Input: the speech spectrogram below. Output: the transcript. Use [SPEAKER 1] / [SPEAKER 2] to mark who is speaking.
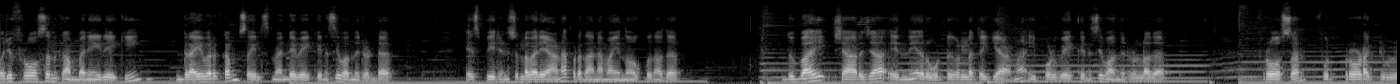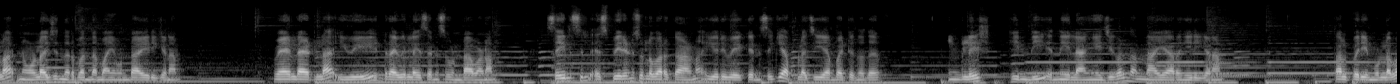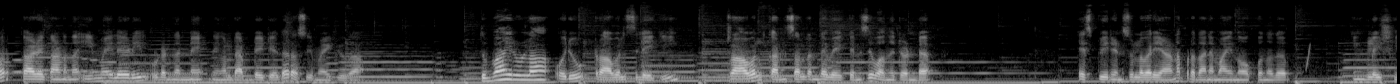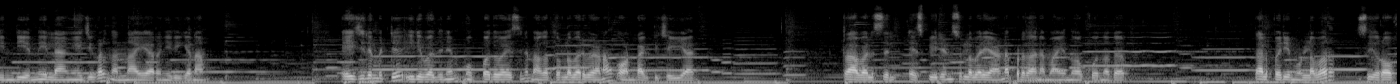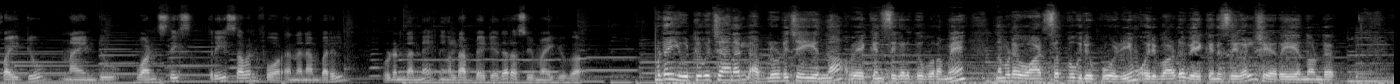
[SPEAKER 1] ഒരു ഫ്രോസൺ കമ്പനിയിലേക്ക് driver cum സെയിൽസ്മാന്റെ വേക്കൻസി വന്നിട്ടുണ്ട്. എക്സ്പീരിയൻസ് ഉള്ളവരെയാണ് പ്രധാനമായും നോക്കുന്നത്. ദുബായ് ഷാർജ എന്നീ റൂട്ടുകളിലത്തേക്കാണ് ഇപ്പോൾ വേക്കൻസി വന്നിട്ടുള്ളത്. ഫ്രോസൺ ഫുഡ് പ്രോഡക്റ്റ് ഉള്ള നോളജ് നിർബന്ധമായും ഉണ്ടായിരിക്കണം. വേൾഡ് ആയിട്ടുള്ള യു എ ഡ്രൈവിംഗ് ലൈസൻസ് ഉണ്ടാവണം. സെയിൽസിൽ എക്സ്പീരിയൻസ് ഉള്ളവർക്കാണ് ഈ ഒരു വേക്കൻസിക്ക് അപ്ലൈ ചെയ്യാൻ പറ്റുന്നത്. ഇംഗ്ലീഷ് ഹിന്ദി എന്നീ ലാംഗ്വേജുകൾ നന്നായി അറിഞ്ഞിരിക്കണം. താല്പര്യമുള്ളവർ താഴെ കാണുന്ന ഇമെയിൽ ഐ ഡിയിൽ ഉടൻ തന്നെ നിങ്ങളുടെ അപ്ഡേറ്റ് ചെയ്ത റെസ്യൂം അയക്കുക ദുബായിലുള്ള ഒരു ട്രാവൽസിലേക്ക് ട്രാവൽ കൺസൾട്ടന്റ് വേക്കൻസി വന്നിട്ടുണ്ട്. എക്സ്പീരിയൻസ് ഉള്ളവരെയാണ് പ്രധാനമായി നോക്കുന്നത്. ഇംഗ്ലീഷ് ഹിന്ദി എന്നീ ലാംഗ്വേജുകൾ നന്നായി അറിഞ്ഞിരിക്കണം. ഏജ് ലിമിറ്റ് ഇരുപതിനും മുപ്പത് വയസ്സിനും അകത്തുള്ളവർ വേണം കോൺടാക്ട് ചെയ്യാൻ. ട്രാവൽസിൽ എക്സ്പീരിയൻസ് ഉള്ളവരെയാണ് പ്രധാനമായി നോക്കുന്നത്. താല്പര്യമുള്ളവർ zero five two nine two one six three seven four എന്ന നമ്പറിൽ ഉടൻ തന്നെ നിങ്ങളുടെ അപ്ഡേറ്റ് ചെയ്ത റെസ്യൂം അയക്കുക
[SPEAKER 2] നമ്മുടെ യൂട്യൂബ് ചാനൽ അപ്ലോഡ് ചെയ്യുന്ന വേക്കൻസികൾക്ക് പുറമെ നമ്മുടെ വാട്സപ്പ് ഗ്രൂപ്പ് വഴിയും ഒരുപാട് വേക്കൻസികൾ ഷെയർ ചെയ്യുന്നുണ്ട്.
